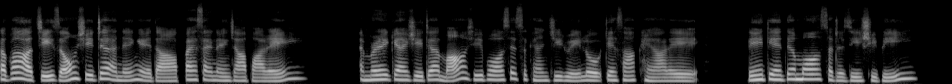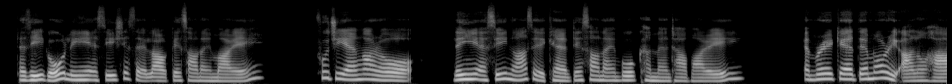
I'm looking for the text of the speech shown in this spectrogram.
ကမ္ဘာအကြီးဆုံးရေတပ်အနေငယ်သာပိုင်ဆိုင်နိုင်ကြပါတယ်။အမေရိကန်ရေတပ်မှာရေပေါ်စစ်စခန်းကြီးတွေလို့တင်စားခံရတဲ့လေယာဉ်တင်သင်္ဘော၁၁စီးရှိပြီး တစီးကိုလေယာဉ်အစီး80လောက်တင်ဆောင်နိုင်ပါတယ်။ဖူဂျီယန်ကတော့လေယာဉ်အစီး90ခန့်တင်ဆောင်နိုင်ဖို့ခံမှန်းထားပါတယ်။အမေရိကန်သင်္ဘောတွေအားလုံးဟာ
